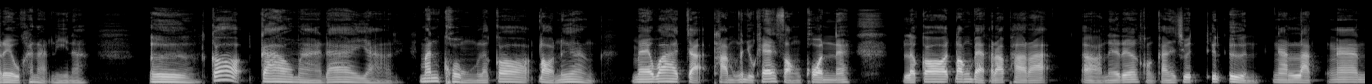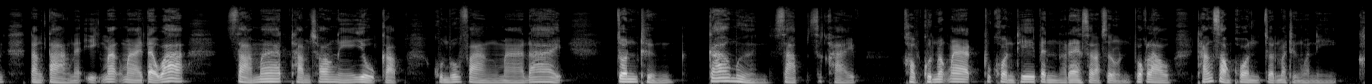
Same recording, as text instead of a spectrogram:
เร็วขนาดนี้นะ เออ ก็ก้าวมาได้อย่าง มั่นคงแล้วก็ต่อเนื่อง แม้ว่าจะทำกันอยู่แค่สองคนนะ แล้วก็ต้องแบกรับภาระในเรื่องของการใช้ชีวิตอื่น ๆ งานหลักงานต่างๆเนี่ยอีกมากมาย แต่ว่าสามารถทำช่องนี้อยู่กับคุณผู้ฟังมาได้ จนถึง 90,000 ซับสไคร b e ขอบคุณมาก ๆ ทุกคนที่เป็นแรงสนับสนุน พวกเราทั้งสองคนจนมาถึงวันนี้ ข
